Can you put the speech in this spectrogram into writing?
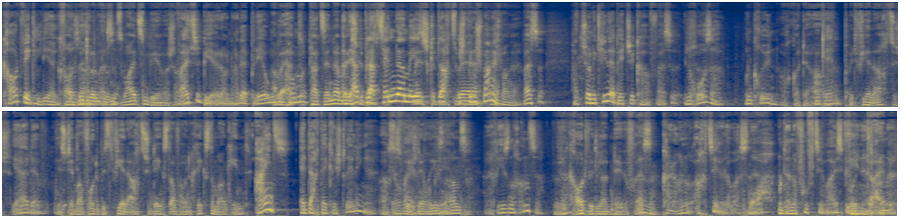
Krautwickel, die er Krautwickel hat. und, und Weizenbier wahrscheinlich. Weizenbier, dann hat er Blähung Aber er hat bekommen. er hat gedacht- plazentamäßig mäßig gedacht, gedacht, ich bin schwanger, schwanger. Weißt du? Hat schon eine Kinderbettchen gekauft, weißt du? In rosa und grün. Ach Gott, der Arme. gelb. Mit 84. Ja, der, Jetzt stell dir mal vor, du bist 84 und denkst auf einmal, du kriegst noch mal ein Kind. eins. Er dachte, er kriegt Drillinge. Ach so, Das war wegen ja dem. Riesenranze. Ein Riesenranze. Wie viel Krautwickel hat denn der gefressen? Keine Ahnung, 18 oder was, ne? Boah. Und dann noch 15 Weißbier Voll hinten dran. Deibel. ne?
